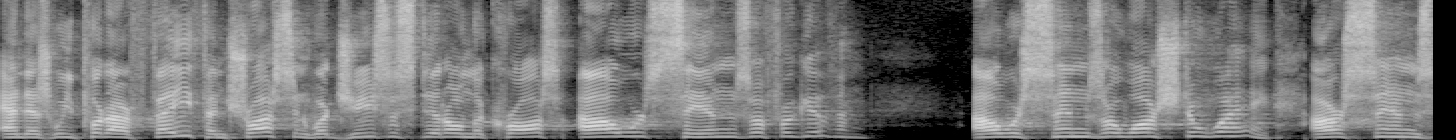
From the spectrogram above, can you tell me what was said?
And as we put our faith and trust in what Jesus did on the cross, our sins are forgiven. Our sins are washed away. Our sins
